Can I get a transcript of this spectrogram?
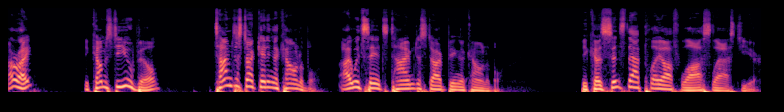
All right. It comes to you, Bill time to start getting accountable. I would say it's time to start being accountable. Because since that playoff loss last year,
